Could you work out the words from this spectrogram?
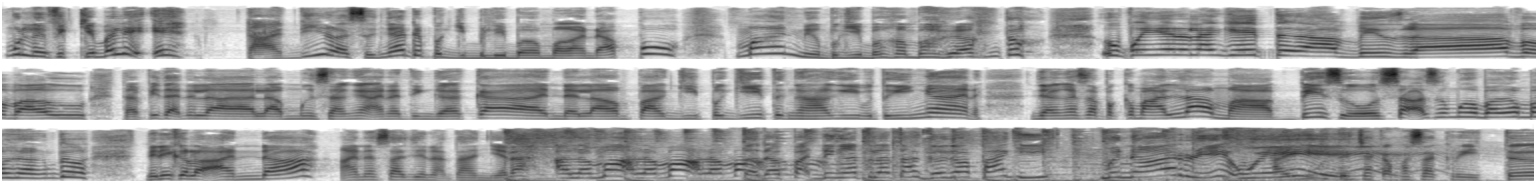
mula fikir balik, eh Tadi rasanya ada pergi beli barang-barang dapur. Mana pergi barang-barang tu? Rupanya dalam kereta habislah berbau. Tapi tak adalah lama sangat Ana tinggalkan. Dalam pagi pergi tengah hari berteringat. Jangan sampai ke malam habis rosak semua barang-barang tu. Jadi kalau anda, Ana saja nak tanya lah. Alamak, alamak, alamak. Tak dapat dengar telatah gegar pagi. Menarik Hari ni weh. kita cakap pasal kereta.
